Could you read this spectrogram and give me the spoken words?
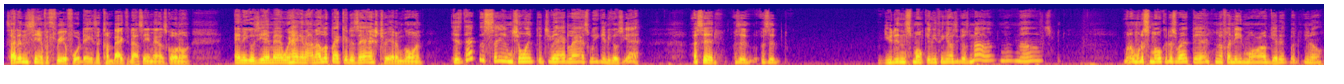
So I didn't see him for three or four days. I come back to the house, hey man, what's going on? And he goes, yeah man, we're hanging out. And I look back at his ashtray and I'm going, is that the same joint that you had last week? And he goes, yeah. I said, I said, I said, you didn't smoke anything else? He goes, no, no. When I want to smoke it, it's right there. You know, if I need more, I'll get it. But you know,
